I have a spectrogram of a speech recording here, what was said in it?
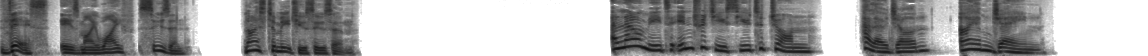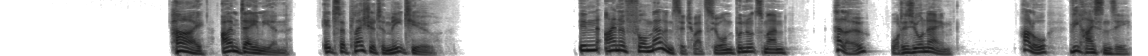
This is my wife, Susan. Nice to meet you, Susan. Me to introduce you to John. Hello, John. I am Jane. Hi, I'm Damien. It's a pleasure to meet you. In einer formellen Situation benutzt man Hello, what is your name? Hallo, wie heißen Sie?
